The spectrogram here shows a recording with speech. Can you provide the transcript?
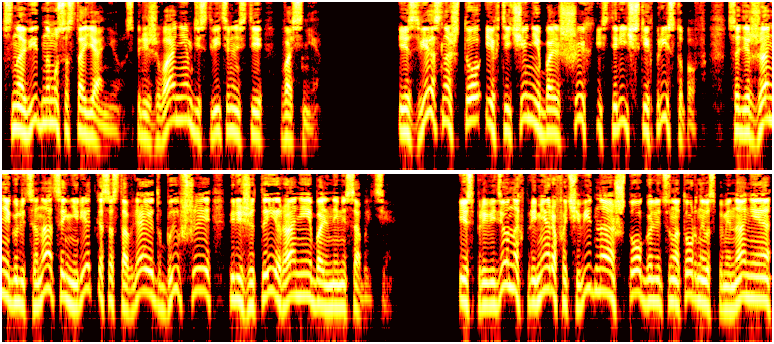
сновидному состоянию с переживанием действительности во сне. Известно, что и в течение больших истерических приступов содержание галлюцинаций нередко составляют бывшие, пережитые ранее больными события. Из приведенных примеров очевидно, что галлюцинаторные воспоминания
